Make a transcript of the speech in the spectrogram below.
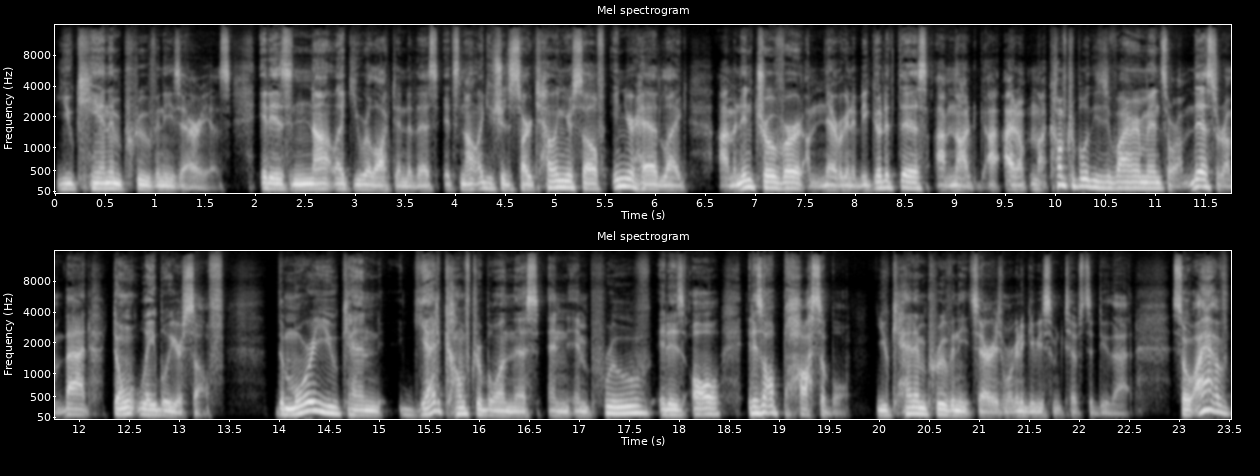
You can improve in these areas. It is not like you were locked into this. It's not like you should start telling yourself in your head, like, I'm an introvert. I'm never going to be good at this. I'm not, I, I don't, I'm not comfortable in these environments, or I'm this, or I'm that. Don't label yourself the more you can get comfortable in this and improve, it is all it is all possible. You can improve in these areas, and we're going to give you some tips to do that. So I have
